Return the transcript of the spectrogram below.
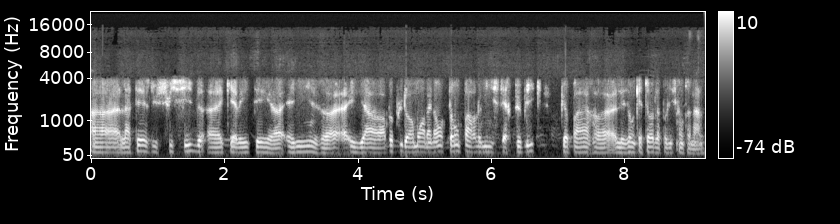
la thèse du suicide qui avait été émise il y a un peu plus d'un mois maintenant, tant par le ministère public que par les enquêteurs de la police cantonale.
